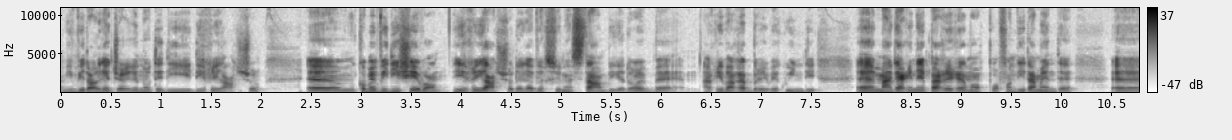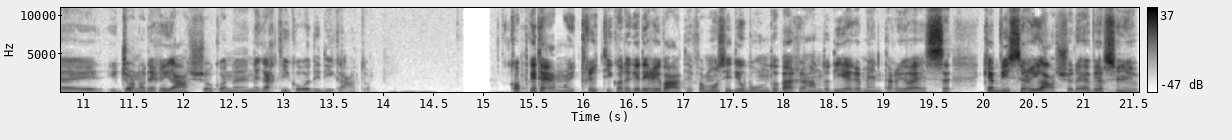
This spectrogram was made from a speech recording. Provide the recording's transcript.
vi invito a leggere le note di, di rilascio. Um, come vi dicevo il rilascio della versione stabile dovrebbe arrivare a breve quindi eh, magari ne parleremo approfonditamente eh, il giorno del rilascio con, nell'articolo dedicato Completeremo il trittico delle derivate famose di Ubuntu parlando di Elementary OS, che ha visto il rilascio della versione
